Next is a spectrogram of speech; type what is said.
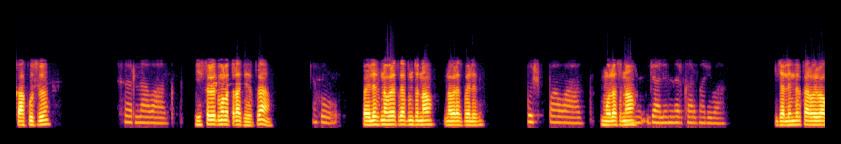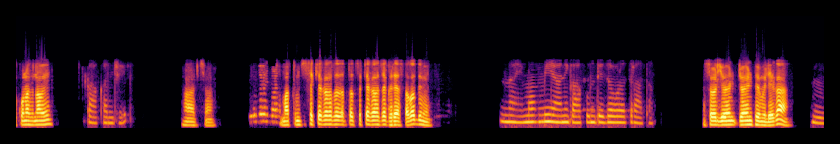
काकूचं? सरला वाघ. हे सगळे तुम्हाला त्रास देतात का? हो. पहिल्याच नवऱ्याचं काय तुमचं नाव? नवऱ्याचं पहिल्याचं पुष्पा वाघ मुलाचं नाव? जालिंदर कारभारी वाघ. जालिंदर कारभारी बा कोणाचं नाव आहे? काकांचे. हा अच्छा. मग तुमच्या सख्या काका आता सख्या काकाच्या घरी असता का तुम्ही? नाही मम्मी आणि काकून ते जवळच राहतात. सगळं जॉईंट जॉईंट फॅमिली आहे का? हम्म.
